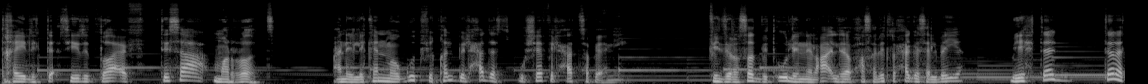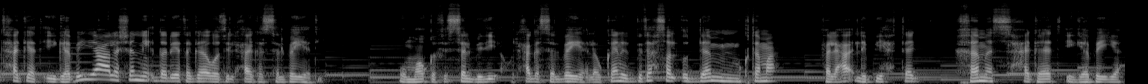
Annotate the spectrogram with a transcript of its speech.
تخيل التأثير الضاعف تسع مرات عن اللي كان موجود في قلب الحدث وشاف الحادثة بعينيه. في دراسات بتقول إن العقل لو حصلت له حاجة سلبية بيحتاج ثلاث حاجات إيجابية علشان يقدر يتجاوز الحاجة السلبية دي. والموقف السلبي دي أو الحاجة السلبية لو كانت بتحصل قدام المجتمع فالعقل بيحتاج خمس حاجات إيجابية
